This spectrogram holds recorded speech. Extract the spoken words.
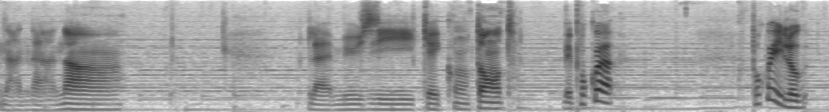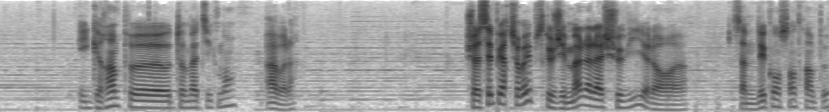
Nanana. La musique est contente. Mais pourquoi Pourquoi il, il grimpe euh, automatiquement? Ah voilà. Je suis assez perturbé parce que j'ai mal à la cheville, alors euh, ça me déconcentre un peu.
